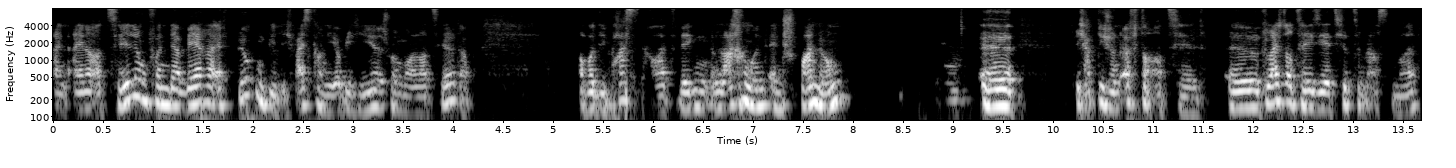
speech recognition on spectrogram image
an eine Erzählung von der Vera F. Birkenbiel. Ich weiß gar nicht, ob ich die hier schon mal erzählt habe. Aber die passt gerade wegen Lachen und Entspannung. Ja. Äh, ich habe die schon öfter erzählt. Äh, vielleicht erzähle ich sie jetzt hier zum ersten Mal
